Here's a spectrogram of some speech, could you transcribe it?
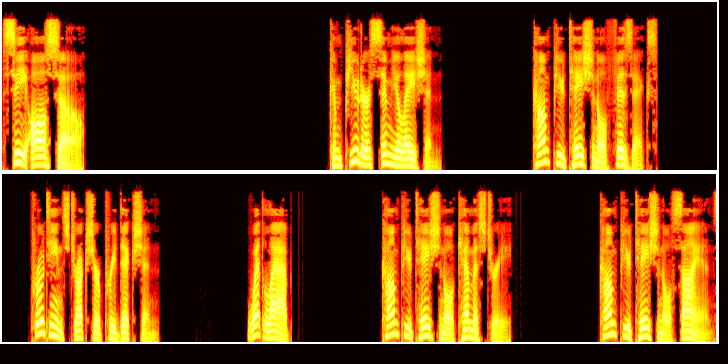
See also Computer simulation Computational physics Protein structure prediction Wet lab Computational chemistry Computational science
